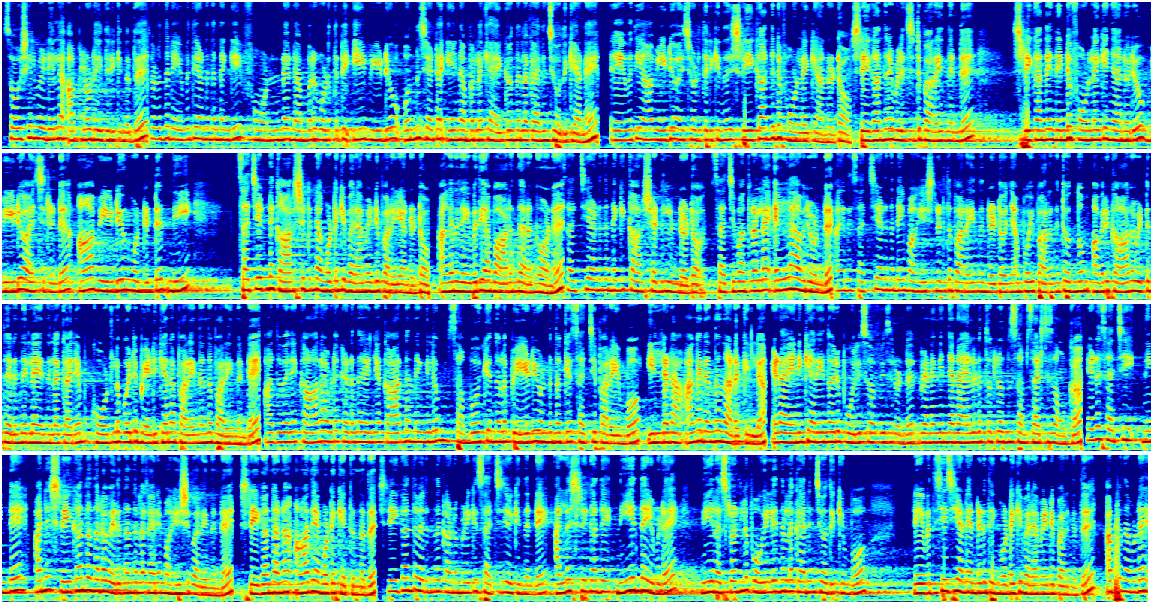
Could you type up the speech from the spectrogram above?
സോഷ്യൽ മീഡിയയിൽ അപ്ലോഡ് ചെയ്തിരിക്കുന്നത്. തുടർന്ന് രേവതിയാണെന്നുണ്ടെങ്കിൽ ഫോണിന്റെ നമ്പർ കൊടുത്തിട്ട് ഈ വീഡിയോ ഒന്ന് ചേട്ടാ ഈ നമ്പറിലേക്ക് അയക്കൂ എന്നുള്ള കാര്യം ചോദിക്കുകയാണേ. രേവതി ആ വീഡിയോ അയച്ചു കൊടുത്തിരിക്കുന്നത് ശ്രീകാന്തിന്റെ ഫോണിലേക്കാണ് കേട്ടോ. ശ്രീകാന്തിനെ വിളിച്ചിട്ട് പറയുന്നുണ്ട് ശ്രീകാന്തെ നിന്റെ ഫോണിലേക്ക് ഞാനൊരു വീഡിയോ അയച്ചിട്ടുണ്ട്. ആ വീഡിയോ കൊണ്ടിട്ട് നീ സച്ചിയേട്ടന്റെ കാർ ഷെഡിന് അങ്ങോട്ടേക്ക് വരാൻ വേണ്ടി പറയാണ് കേട്ടോ അങ്ങനെ രേവതി ആ ബാറിൽ ഇറങ്ങുവാണ്. സച്ചിയാണെന്നുണ്ടെങ്കിൽ കാർ ഷെഡിലുണ്ട് കേട്ടോ സച്ചി മാത്രമല്ല എല്ലാവരും ഉണ്ട്. അങ്ങനെ സച്ചിയാണെന്നുണ്ടെങ്കിൽ മഹേഷിന്റെ അടുത്ത് പറയുന്നുണ്ട് കേട്ടോ ഞാൻ പോയി പറഞ്ഞിട്ടൊന്നും അവർ കാർ വിട്ട് തരുന്നില്ല എന്നുള്ള കാര്യം കോർട്ടിൽ പോയിട്ട് മേടിക്കാനാ പറയുന്നതെന്ന് പറയുന്നുണ്ട്. അതുവരെ കാർ അവിടെ കിടന്നു കഴിഞ്ഞാൽ കാറിന് എന്തെങ്കിലും സംഭവിക്കുമെന്നുള്ള പേടിയുണ്ടെന്നൊക്കെ സച്ചി പറയുമ്പോ ഇല്ലടാ അങ്ങനെയൊന്നും നടക്കില്ല. എടാ എനിക്കറിയുന്ന ഒരു പോലീസ് ഓഫീസർ ഉണ്ട്. വേണമെങ്കിൽ ഞാൻ അയാളടുത്തിട്ടൊന്ന് സംസാരിച്ച് നോക്കാം. എടാ സച്ചി നിന്റെ അനു ശ്രീകാന്ത് എന്നടാ വരുന്നെന്നുള്ള കാര്യം മഹേഷ് പറയുന്നുണ്ട് ശ്രീകാന്താണ് ആദ്യം അങ്ങോട്ടേക്ക് എത്തുന്നത്. ശ്രീകാന്ത് വരുന്നത് കാണുമ്പോഴേക്ക് സച്ചി ചോദിക്കുന്നുണ്ട് അല്ല ശ്രീകാന്തെ നീ എന്താ ഇവിടെ? നീ റെസ്റ്റോറന്റിൽ പോയില്ലേ എന്നുള്ള കാര്യം ചോദിക്കുമ്പോൾ രേവതി ചേച്ചിയാണ് എന്റെ അടുത്ത് ഇങ്ങോട്ടേക്ക് വരാൻ വേണ്ടി പറഞ്ഞത്. അപ്പോൾ നമ്മുടെ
